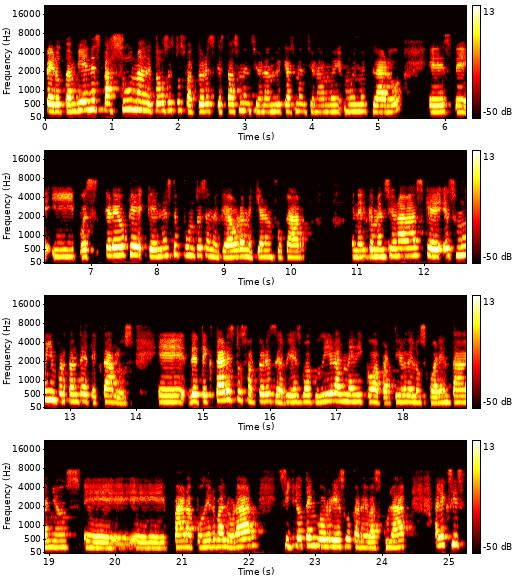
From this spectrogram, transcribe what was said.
pero también esta suma de todos estos factores que estás mencionando y que has mencionado muy, muy, muy claro. Este, y pues creo que, que en este punto es en el que ahora me quiero enfocar en el que mencionabas que es muy importante detectarlos, eh, detectar estos factores de riesgo, acudir al médico a partir de los 40 años eh, eh, para poder valorar si yo tengo riesgo cardiovascular. Alexis,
